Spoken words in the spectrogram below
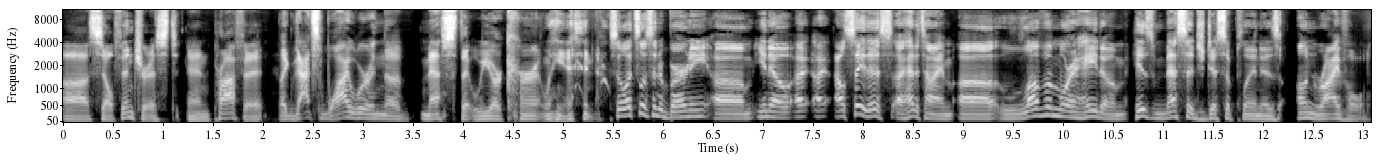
uh, self interest and profit. Like that's why we're in the mess that we are currently in. So let's listen to Bernie. Um, you know, I, I, I'll say this ahead of time: uh, love him or hate him, his message discipline is unrivaled.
